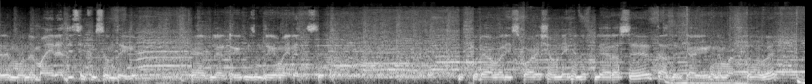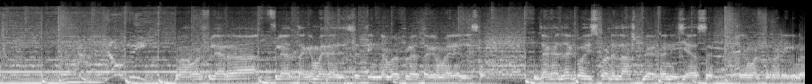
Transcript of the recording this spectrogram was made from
আরে মনে মাইরা দিছে পিছন থেকে। হ্যাঁ প্লেয়ারটাকে পিছন থেকে মাইরা দিছে। উপরে আবার স্কোয়াডের সামনে এখানে প্লেয়ার আছে, তাদেরকে আগে এখানে মারতে হবে। তো আমার প্লেয়াররা প্লেয়ার তাকে মাইরা দিচ্ছে তিন নম্বর প্লেয়ার তাকে মাইরা দিচ্ছে দেখা যাক ওই স্কোয়াডের লাস্ট প্লেয়ারটা নিচে আছে তাকে মারতে পারি কিনা।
